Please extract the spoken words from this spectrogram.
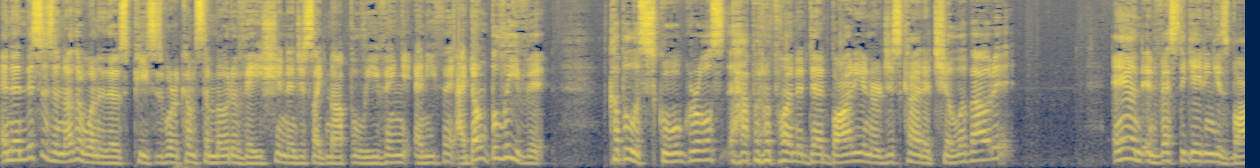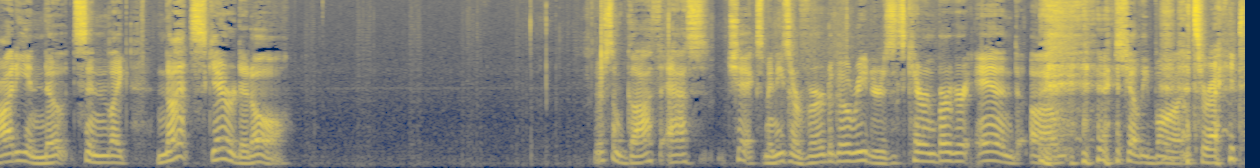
And then this is another one of those pieces where it comes to motivation and just like not believing anything. I don't believe it. Couple of schoolgirls happen upon a dead body and are just kind of chill about it. And investigating his body and notes and like not scared at all. There's some goth ass chicks, man. These are Vertigo readers. It's Karen Berger and um, Shelly Bond. That's right.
